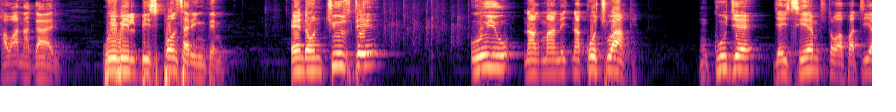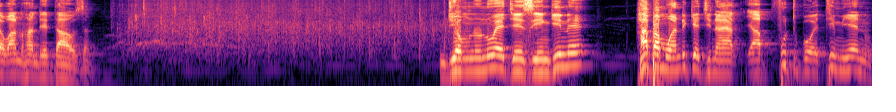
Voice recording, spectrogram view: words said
hawana gari. We will be sponsoring them. And on Tuesday huyu na, mani- na coach wake mkuje JCM tutawapatia 100,000 ndio mnunue jezi ingine. Hapa, muandike jina ya, ya football timu yenu.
